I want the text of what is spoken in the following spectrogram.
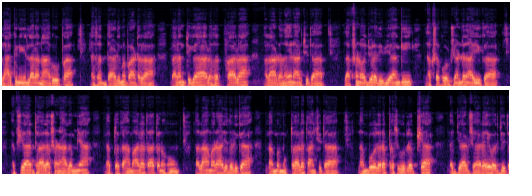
లాకిని లల నారూప లసద్దాడిమ పాటల లనంతిగా లసత్ఫాల లలాటనయనార్చిత లక్షణోజ్వల దివ్యాంగి లక్షకోక్షండ నాయిక లక్ష్యార్థాలక్షణాగమ్య లబ్ధకామాల లప్తకామాల తాతను లలామరాజ దళిక లంబముక్తాల తాంచిత లంబోదర ప్రసూర్లభ్య లజ్జాఢ్యాలయ వర్జిత.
